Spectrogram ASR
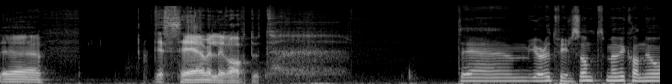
det Det ser veldig rart ut. Det gjør det utvilsomt, men vi kan jo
